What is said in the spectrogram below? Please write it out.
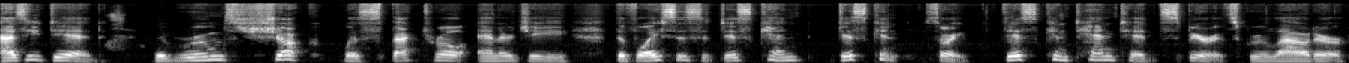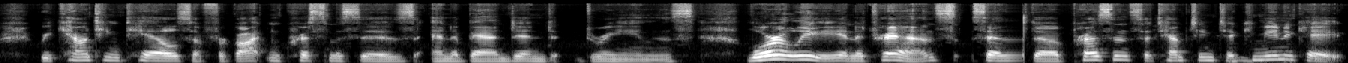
As he did, the rooms shook with spectral energy. The voices of discon, discon, sorry, discontented spirits grew louder, recounting tales of forgotten Christmases and abandoned dreams. Lorilei, in a trance, sensed a presence attempting to mm. communicate.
